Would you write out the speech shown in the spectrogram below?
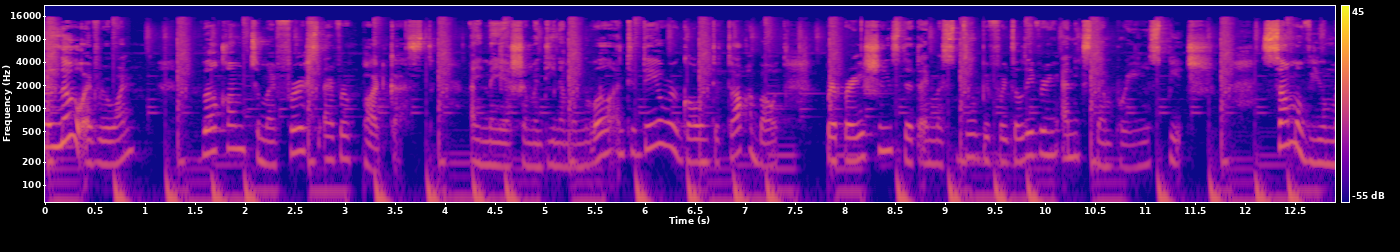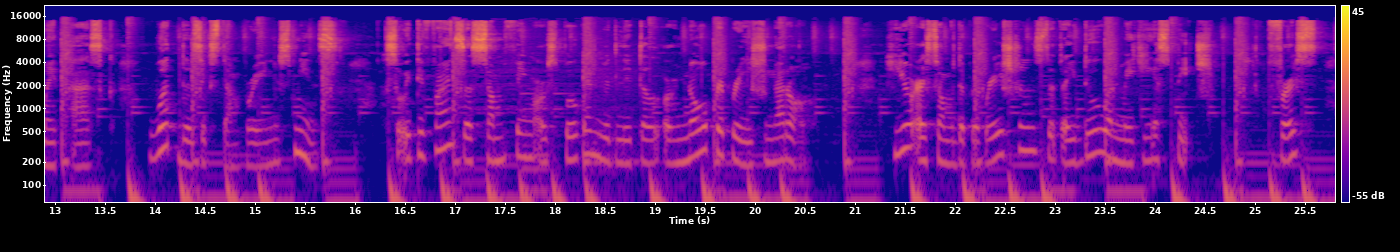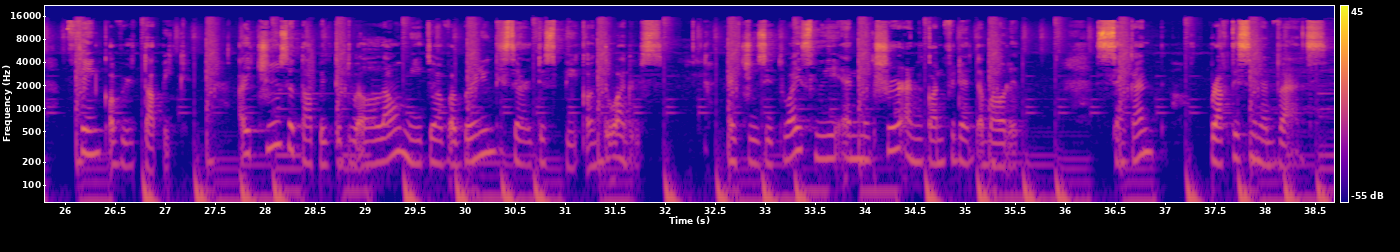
Hello, everyone. Welcome to my first ever podcast. I'm Mayasha Medina Manuel, and today we're going to talk about preparations that I must do before delivering an extemporaneous speech. Some of you might ask, what does extemporaneous means? So it defines as something or spoken with little or no preparation at all. Here are some of the preparations that I do when making a speech. First, think of your topic. I choose a topic that will allow me to have a burning desire to speak unto others. I choose it wisely and make sure I'm confident about it. Second, practice in advance.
